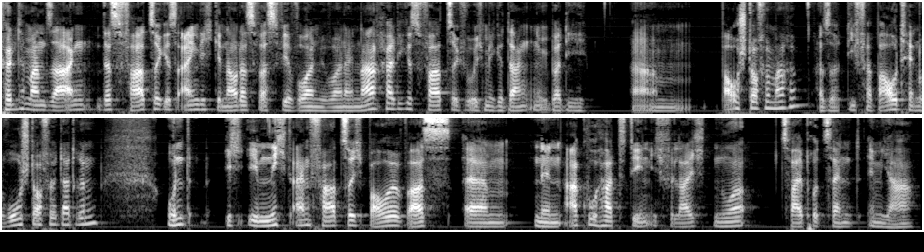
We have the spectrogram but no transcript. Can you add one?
könnte man sagen, das Fahrzeug ist eigentlich genau das, was wir wollen. Wir wollen ein nachhaltiges Fahrzeug, wo ich mir Gedanken über die ähm, Baustoffe mache, also die verbauten Rohstoffe da drin. Und ich eben nicht ein Fahrzeug baue, was ähm, einen Akku hat, den ich vielleicht nur zwei Prozent im Jahr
